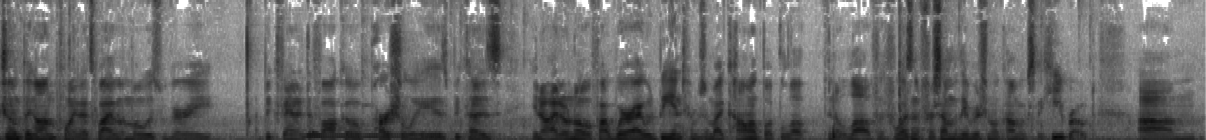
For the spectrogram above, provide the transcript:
jumping on point. That's why I'm always very a big fan of DeFalco. Partially is because you know I don't know if I, where I would be in terms of my comic book love, you know, love if it wasn't for some of the original comics that he wrote. Um,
